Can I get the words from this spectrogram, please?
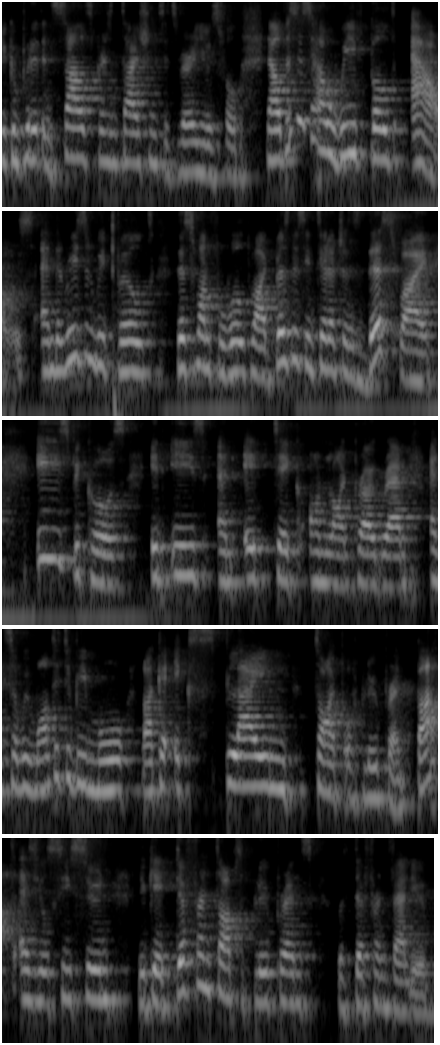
You can put it in sales presentations. It's very useful. Now, this is how we've built ours. And the reason we've built this one for worldwide business intelligence this way is because it is an edtech online program. And so we want it to be more like an explain type of blueprint. But as you'll see soon, you get different types of blueprints with different value.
